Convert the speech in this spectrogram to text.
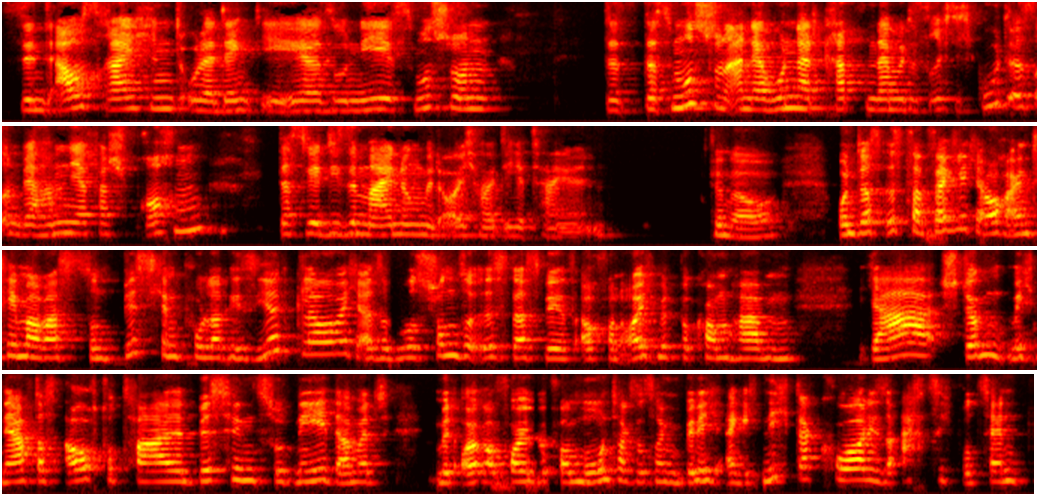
sind ausreichend oder denkt ihr eher so, nee, es muss schon, das, das muss schon an der 100 kratzen, damit es richtig gut ist. Und wir haben ja versprochen, dass wir diese Meinung mit euch heute hier teilen. Genau. Und das ist tatsächlich auch ein Thema, was so ein bisschen polarisiert, glaube ich. Also wo es schon so ist, dass wir jetzt auch von euch mitbekommen haben, ja, stimmt, mich nervt das auch total, bis hin zu, nee, damit mit eurer Folge vom Montag sozusagen bin ich eigentlich nicht d'accord, diese 80 Prozent.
